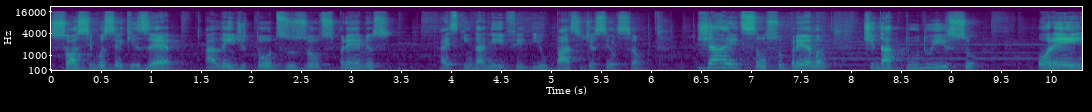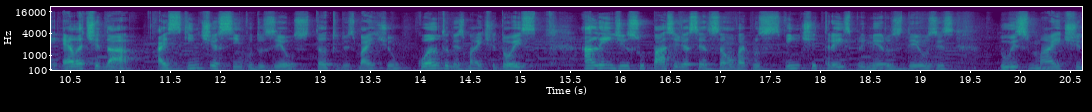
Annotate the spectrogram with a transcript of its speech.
Só se você quiser, além de todos os outros prêmios, a skin da NIF e o passe de ascensão. Já a edição suprema te dá tudo isso, porém ela te dá a skin Tier 5 dos Zeus, tanto no Smite 1 quanto no Smite 2. Além disso, o passe de ascensão vai para os 23 primeiros deuses do Smite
